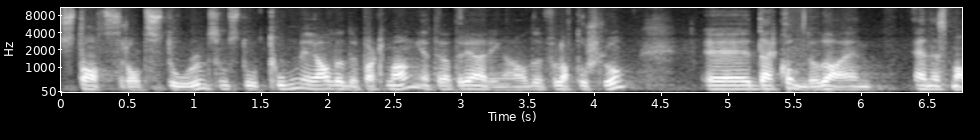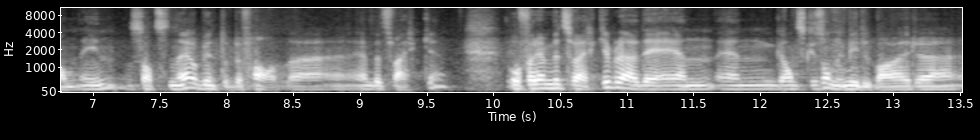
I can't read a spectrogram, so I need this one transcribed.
statsrådsstolen som sto tom i alle departement etter at regjeringa hadde forlatt Oslo, der kom det jo da en, NS-mann inn, satte seg ned og begynte å befale embetsverket. Og for embetsverket ble det en, en, ganske sånn umiddelbar uh,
